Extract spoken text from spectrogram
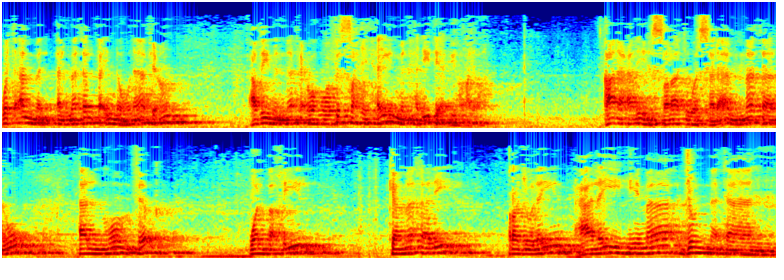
وتأمل المثل فإنه نافع عظيم النفع وهو في الصحيحين من حديث أبي هريرة. قال عليه الصلاة والسلام مثل المنفق والبخيل كمثل رجلين عليهما جنتان.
